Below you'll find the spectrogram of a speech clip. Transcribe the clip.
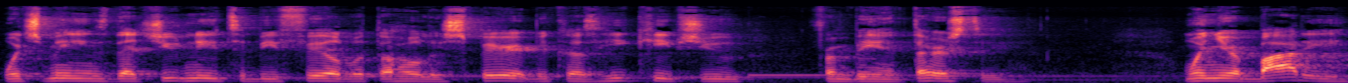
which means that you need to be filled with the Holy Spirit because He keeps you from being thirsty. When your body,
